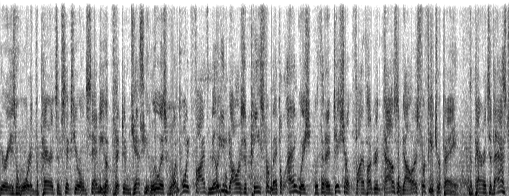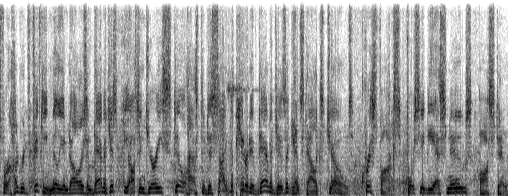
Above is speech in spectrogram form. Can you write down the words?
jury has awarded the parents of six-year-old Sandy Hook victim Jesse Lewis $1.5 million apiece for mental anguish with an additional $500,000 for future pain. The parents have asked for $150 million in damages. The Austin jury still has to decide the punitive damages against Alex Jones. Chris Fox for CBS News, Austin.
